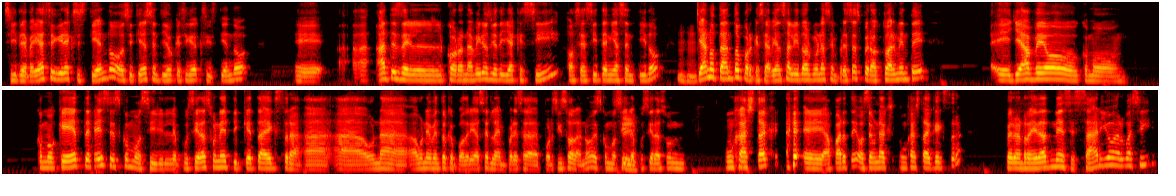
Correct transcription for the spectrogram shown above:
si debería seguir existiendo o si tiene sentido que siga existiendo, eh, antes del coronavirus yo diría que sí, o sea, sí tenía sentido. Ya no tanto porque se habían salido algunas empresas, pero actualmente eh, ya veo como, como que E3 es como si le pusieras una etiqueta extra a, una, a un evento que podría ser la empresa por sí sola, ¿no? Es como si le pusieras un, un hashtag eh, aparte, o sea, un hashtag extra, pero en realidad necesario, algo así,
